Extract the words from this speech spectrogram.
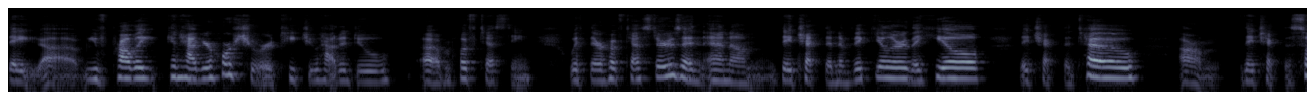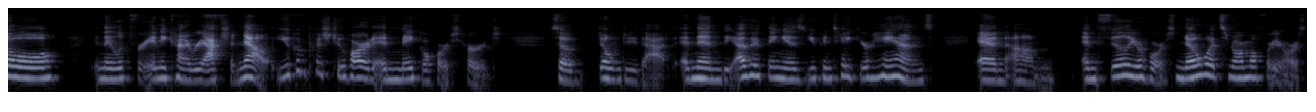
They uh, you probably can have your horseshoer teach you how to do um, hoof testing with their hoof testers, and and um, they check the navicular, the heel, they check the toe, um, they check the sole, and they look for any kind of reaction. Now you can push too hard and make a horse hurt, so don't do that. And then the other thing is you can take your hands and um, and feel your horse. Know what's normal for your horse.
